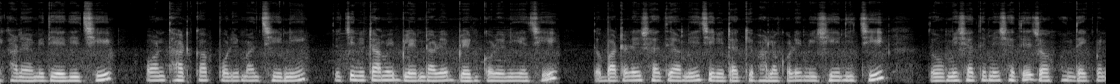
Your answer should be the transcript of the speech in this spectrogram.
এখানে আমি দিয়ে দিচ্ছি ওয়ান থার্ড কাপ পরিমাণ চিনি। তো চিনিটা আমি ব্লেন্ডারে ব্লেন্ড করে নিয়েছি। তো বাটারের সাথে আমি চিনিটাকে ভালো করে মিশিয়ে নিচ্ছি। তো মেশাতে মেশাতে যখন দেখবেন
